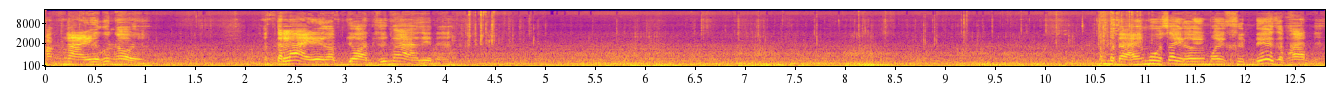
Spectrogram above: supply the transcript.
มักง่ายเลยคนเขาเนี่ยอันตรายเลยครับย้อนขึ้นมาสินะธรรมดาให้โม่ไส้เขาไม่ขึ้นเด้สะพานเนี่ย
